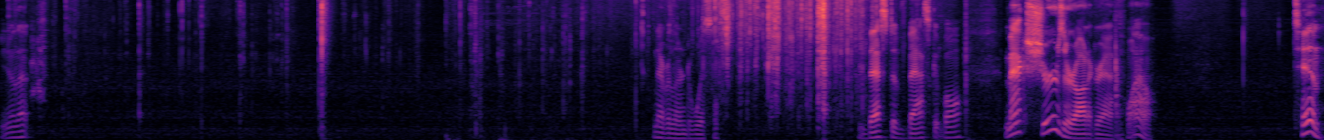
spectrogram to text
You know that? Never learned to whistle. Best of basketball. Max Scherzer autograph. Wow. Tim.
